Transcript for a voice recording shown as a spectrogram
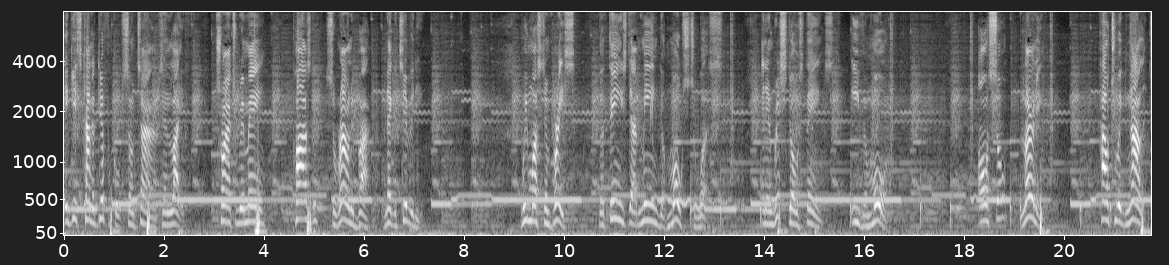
It gets kind of difficult sometimes in life trying to remain positive surrounded by negativity. We must embrace the things that mean the most to us and enrich those things even more. Also, learning how to acknowledge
